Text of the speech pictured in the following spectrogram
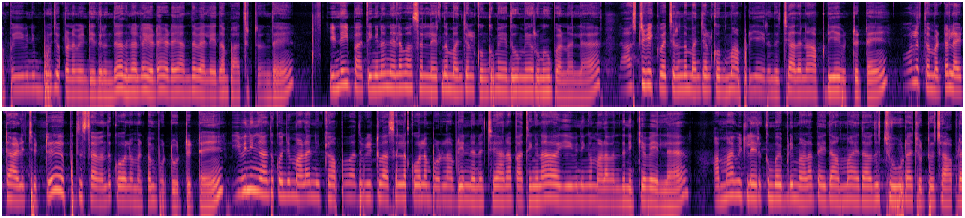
அப்போ ஈவினிங் பூஜை பண்ண வேண்டியது இருந்து அதனால இட இடையே அந்த வேலையை தான் பார்த்துட்டு இருந்தேன். இன்னைக்கு பார்த்தீங்கன்னா நிலவாசலில் இருந்த மஞ்சள் குங்குமம் எதுவுமே ரிமூவ் பண்ணலை. லாஸ்ட் வீக் வச்சுருந்த மஞ்சள் குங்குமம் அப்படியே இருந்துச்சு. அதை நான் அப்படியே விட்டுட்டேன். கோலத்தை மட்டும் லைட்டாக அழிச்சிட்டு புதுசாக வந்து கோலம் மட்டும் போட்டு விட்டுட்டேன். ஈவினிங் அது கொஞ்சம் மழை நிற்கும் அப்போ அது வீட்டு வாசலில் கோலம் போடலாம் அப்படின்னு நினச்சேன். ஆனால் பார்த்தீங்கன்னா ஈவினிங்கும் மழை வந்து நிற்கவே இல்லை. அம்மா வீட்டில் இருக்கும்போது இப்படி மழை பெய்தால் அம்மா ஏதாவது சூடாக சுட்டு சாப்பிட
